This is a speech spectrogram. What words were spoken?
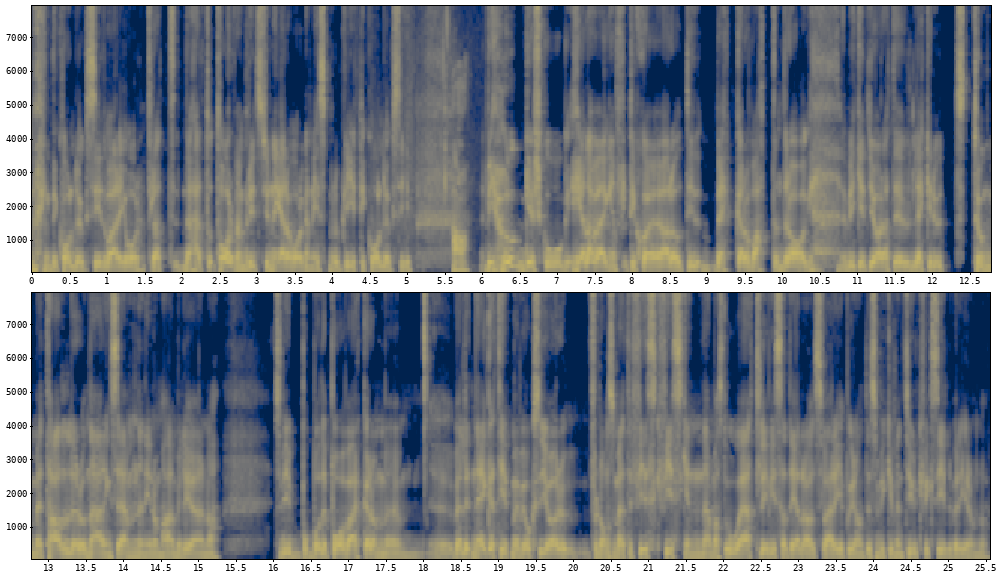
mängder koldioxid varje år för att den här torven bryts ju ner av organismer och blir till koldioxid. Ja. Vi hugger skog hela vägen till sjöar och till bäckar och vattendrag, vilket gör att det läcker ut tungmetaller och näringsämnen i de här miljöerna. Så vi både påverkar dem eh, väldigt negativt, men vi också gör, för de som äter fisk, fisken närmast oätlig i vissa delar av Sverige på grund av att det är så mycket mentylkvicksilver i dem. Då.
